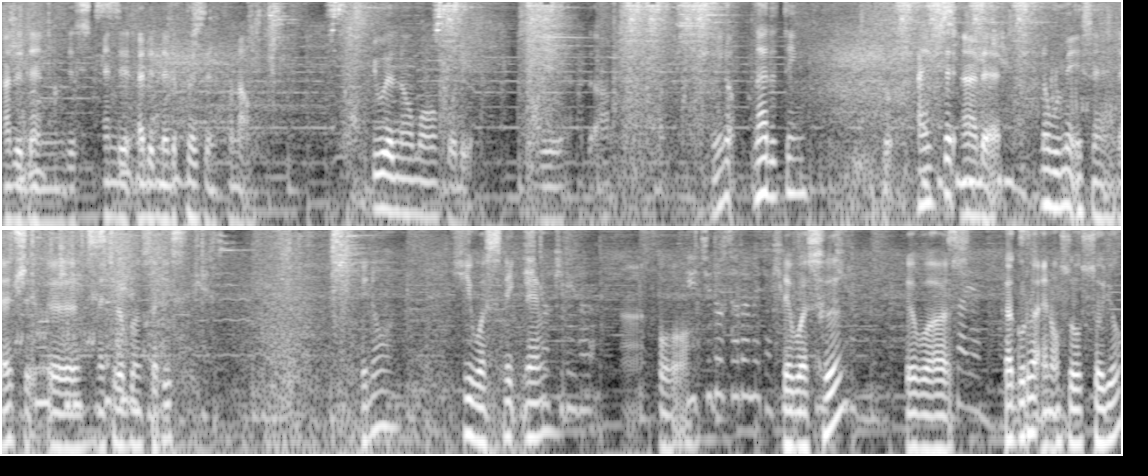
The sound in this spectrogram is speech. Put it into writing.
other than just end it other than the present for now. You will know more for the the other arc. Uh, you know another thing bro. I said uh, that Nobume is uh, that's uh, natural born studies. You know, she was nicknamed uh, for there was her, there was Kagura and also Soyo.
